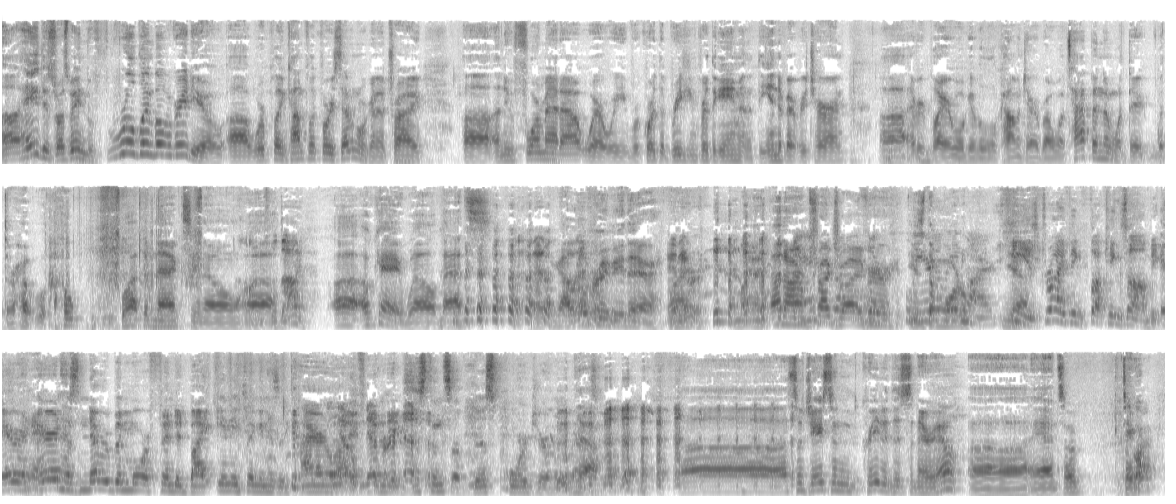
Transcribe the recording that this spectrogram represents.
Uh, hey, this is Ross Payton with Role Playing Public Radio. Uh, we're playing Konflikt 47. We're going to try uh, a new format out where we record the briefing for the game, and at the end of every turn, uh, every player will give a little commentary about what's happened and what they what their ho- hope will happen next. You know, Hans will uh, die. Uh, okay, well, that's That, I got a little preview there. And My, ever. my unarmed truck driver is the mortal. marked. Yeah. He is driving fucking zombies. Aaron, Aaron has never been more offended by anything in his entire life than the existence of this poor German. Yeah. uh, so Jason created this scenario, uh, and so take it. All right.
